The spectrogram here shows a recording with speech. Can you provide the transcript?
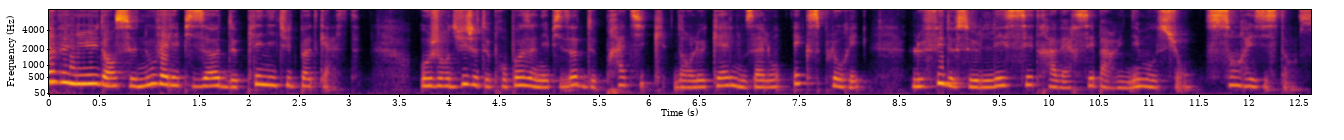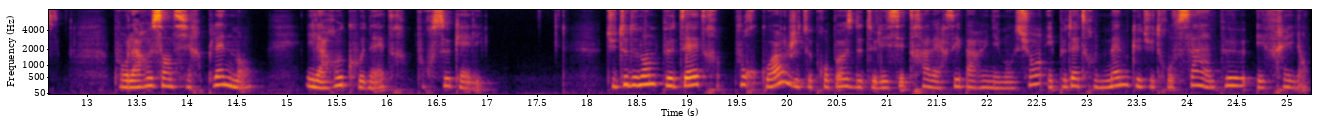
Bienvenue dans ce nouvel épisode de Plénitude Podcast. Aujourd'hui, je te propose un épisode de pratique dans lequel nous allons explorer le fait de se laisser traverser par une émotion sans résistance, pour la ressentir pleinement et la reconnaître pour ce qu'elle est. Tu te demandes peut-être pourquoi je te propose de te laisser traverser par une émotion et peut-être même que tu trouves ça un peu effrayant.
